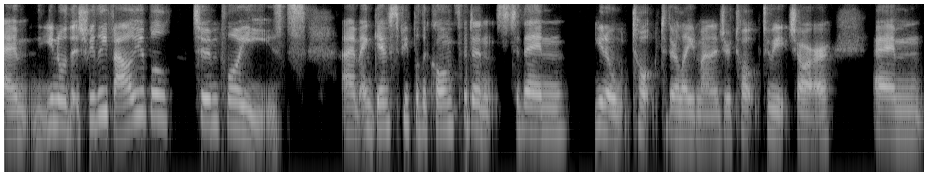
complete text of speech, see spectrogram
um, you know, that's really valuable to employees um, and gives people the confidence to then, you know, talk to their line manager, talk to HR. Um,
